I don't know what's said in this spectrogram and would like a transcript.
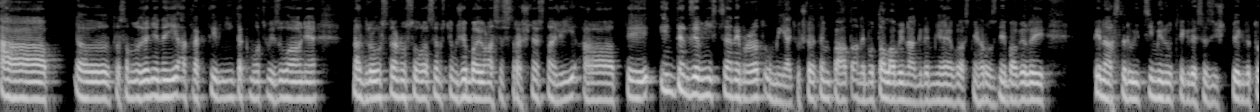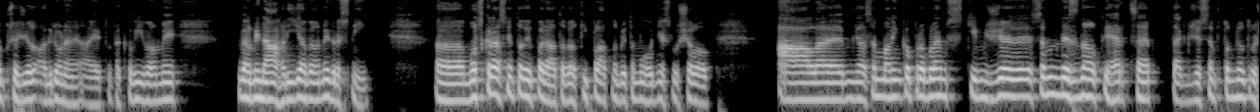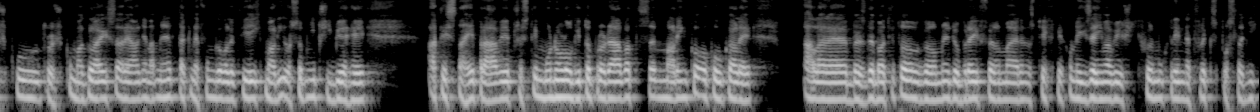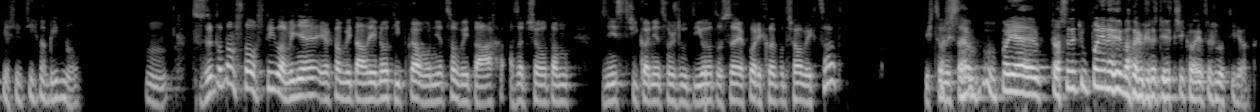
A eh, to samozřejmě není atraktivní tak moc vizuálně. Na druhou stranu souhlasím s tím, že Bayona se strašně snaží a ty intenzivní scény prodat umí, ať už to je ten pád, anebo ta lavina, kde mě vlastně hrozně bavily ty následující minuty, kde se zjišťuje, kdo to přežil a kdo ne. A je to takový velmi, velmi náhlý a velmi drsný. Uh, moc krásně to vypadá, to velký plátno by tomu hodně slušelo. Ale měl jsem malinko problém s tím, že jsem neznal ty herce, takže jsem v tom měl trošku, trošku maglajs a reálně na mě tak nefungovaly ty jejich malé osobní příběhy a ty snahy právě přes ty monology to prodávat se malinko okoukaly, ale bez debat je to velmi dobrý film a jeden z těch jako nejzajímavějších filmů, který Netflix v posledních měsících nabídnul. Hmm. Co se to tam stalo v té lavině, jak tam vytáhl jednoho týpka, on něco vytáhl a začal tam z ní stříkat něco žlutého, to se jako rychle potřeboval vychcat? Víš, co to myslím? Úplně, to si teď úplně nevybavím, že z stříklo něco žlutého.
